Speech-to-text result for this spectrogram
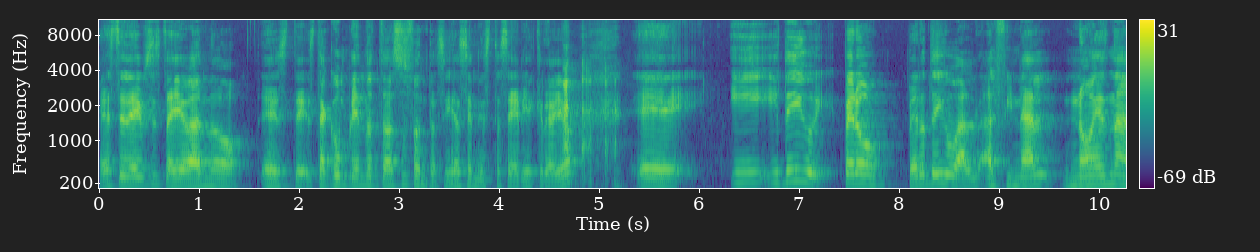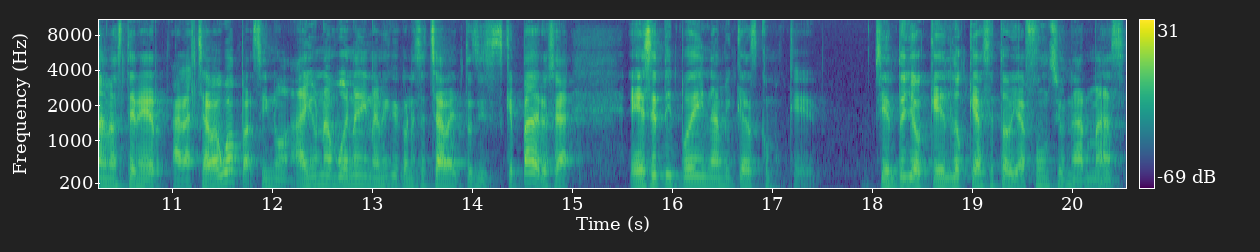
este Dave se está llevando, este, está cumpliendo todas sus fantasías en esta serie, creo yo. Eh, y, y te digo, pero pero te digo, al, al, final no es nada más tener a la chava guapa, sino hay una buena dinámica con esa chava. Entonces dices, qué padre. O sea, ese tipo de dinámicas como que siento yo que es lo que hace todavía funcionar más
